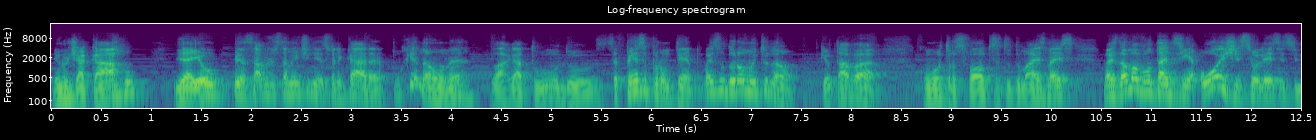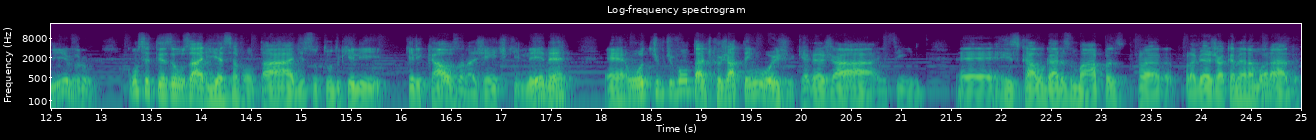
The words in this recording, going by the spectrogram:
eu não tinha carro, e aí eu pensava justamente nisso. Falei, cara, por que não, né? Largar tudo. Você pensa por um tempo, mas não durou muito, não, porque eu estava com outros focos e tudo mais, mas, mas dá uma vontadezinha. Hoje, se eu lesse esse livro, com certeza eu usaria essa vontade, isso tudo que ele, que ele causa na gente que lê, né? É um outro tipo de vontade que eu já tenho hoje, que é viajar, enfim, é, riscar lugares no mapa para viajar com a minha namorada.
